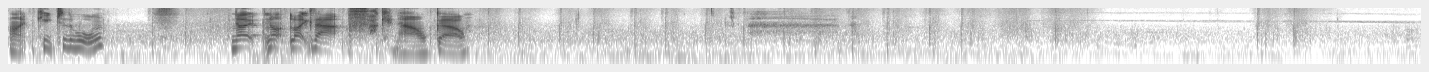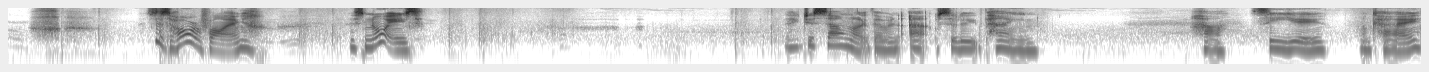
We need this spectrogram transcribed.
Right, keep to the wall. No, not like that. Fucking hell, girl. This is horrifying. This noise. They just sound like they're in absolute pain. Huh. See you. Okay.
